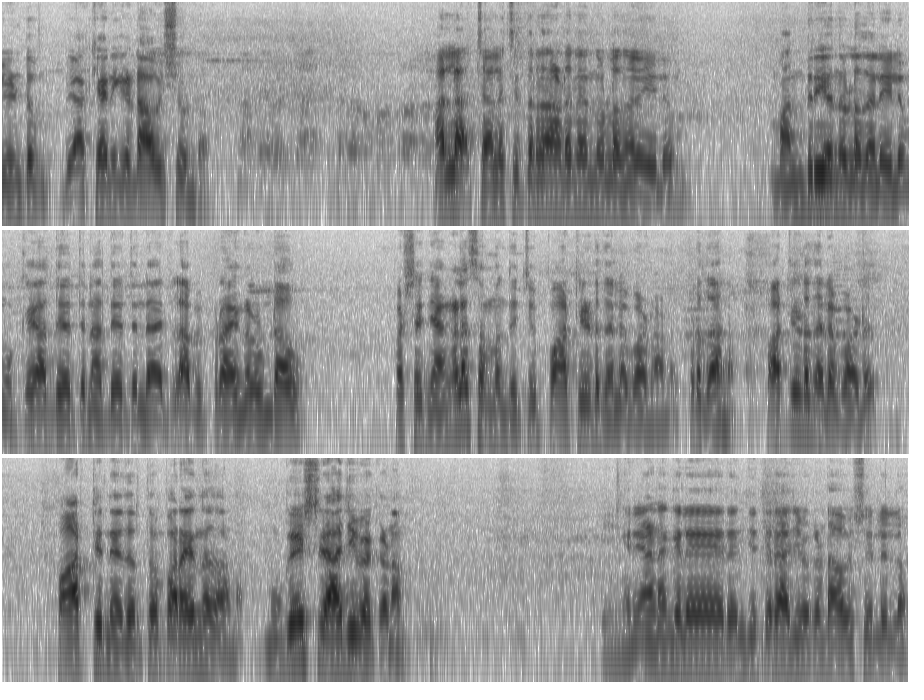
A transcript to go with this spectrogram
വീണ്ടും വ്യാഖ്യാനിക്കേണ്ട ആവശ്യമുണ്ടോ? അല്ല ചലച്ചിത്ര നടൻ എന്നുള്ള നിലയിലും മന്ത്രി എന്നുള്ള നിലയിലുമൊക്കെ അദ്ദേഹത്തിന് അദ്ദേഹത്തിന്റെ ആയിട്ടുള്ള അഭിപ്രായങ്ങൾ ഉണ്ടാവും. പക്ഷേ ഞങ്ങളെ സംബന്ധിച്ച് പാർട്ടിയുടെ നിലപാടാണ് പ്രധാനം. പാർട്ടിയുടെ നിലപാട് പാർട്ടി നേതൃത്വം പറയുന്നതാണ്. മുകേഷ് രാജിവെക്കണം. ഇങ്ങനെയാണെങ്കിൽ രഞ്ജിത്ത് രാജിവെക്കേണ്ട ആവശ്യമില്ലല്ലോ.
